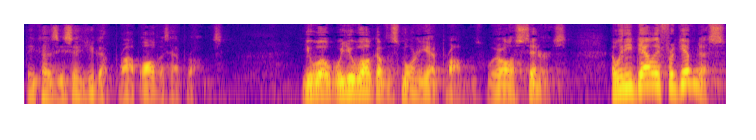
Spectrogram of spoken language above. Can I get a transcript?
because he says, You got problems. All of us have problems. You woke, when you woke up this morning, you had problems. We're all sinners. And we need daily forgiveness.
